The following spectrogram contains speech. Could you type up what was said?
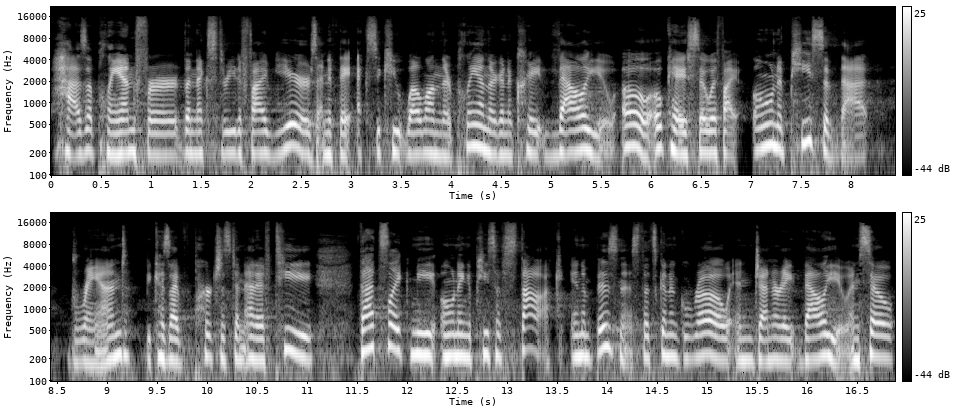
has a plan for the next three to five years. And if they execute well on their plan, they're going to create value. Oh, okay. So if I own a piece of that, brand because I've purchased an NFT, that's like me owning a piece of stock in a business that's going to grow and generate value. And so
